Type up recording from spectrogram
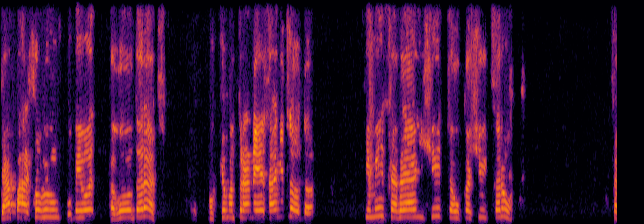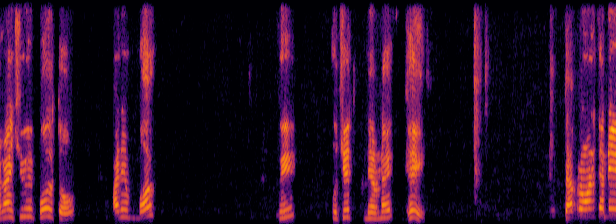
त्या पार्श्वभूमीवर अगोदरच मुख्यमंत्र्यांनी हे सांगितलं होतं की मी सगळ्यांशी चौकशी करून सगळ्यांशी मी बोलतो आणि मग मी उचित निर्णय घेईल त्याप्रमाणे त्यांनी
